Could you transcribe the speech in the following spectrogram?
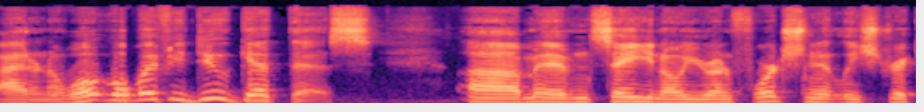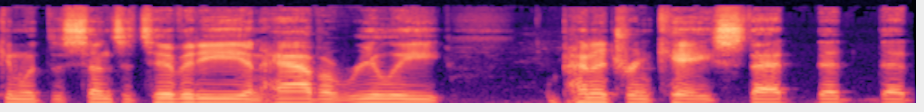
I don't know. Well, well, if you do get this, um, and say, you know, you're unfortunately stricken with the sensitivity and have a really penetrant case that that that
